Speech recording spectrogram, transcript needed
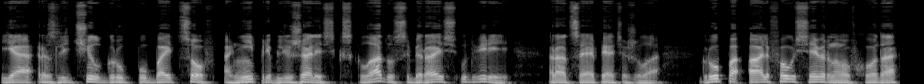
я различил группу бойцов. Они приближались к складу, собираясь у дверей. Рация опять ожила. Группа «Альфа» у северного входа,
